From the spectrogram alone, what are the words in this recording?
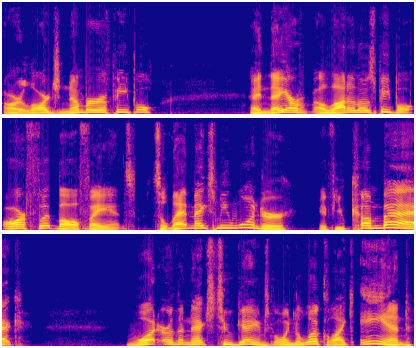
or a large number of people. And they are a lot of those people are football fans. So that makes me wonder if you come back, what are the next two games going to look like? And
